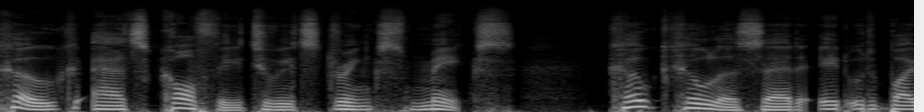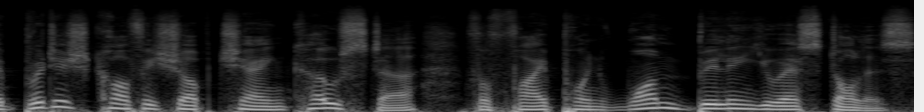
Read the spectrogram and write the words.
Coke adds coffee to its drinks mix. Coca-Cola said it would buy British coffee shop chain Costa for 5.1 billion US dollars,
